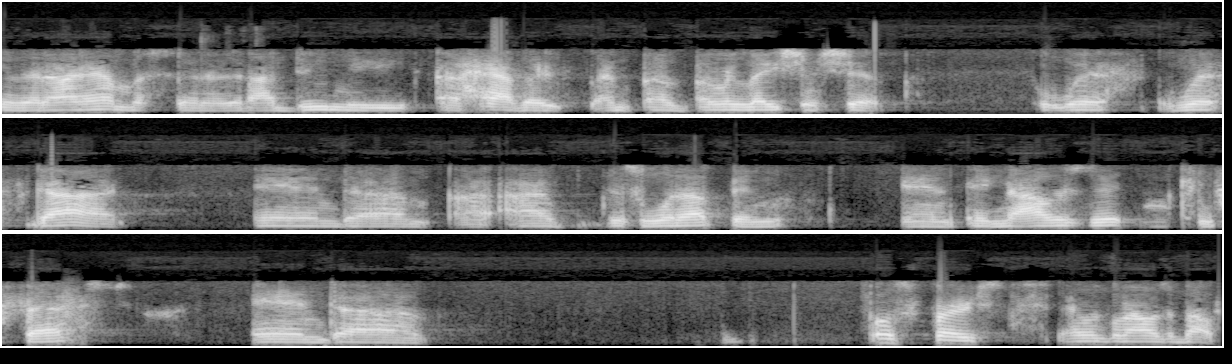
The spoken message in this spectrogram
that I am a sinner, that I do need to have a, a, a relationship with with God, and um, I, I just went up and and acknowledged it and confessed, and uh, was first that was when I was about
